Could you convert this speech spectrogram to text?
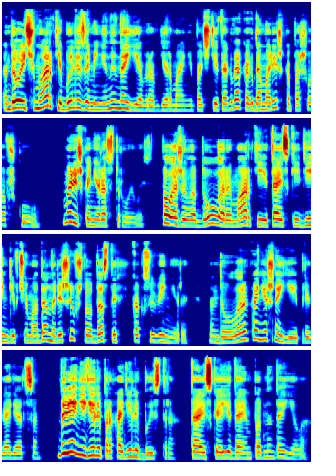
Дойчмарки были заменены на евро в Германии почти тогда, когда Маришка пошла в школу. Маришка не расстроилась. Положила доллары, марки и тайские деньги в чемодан, решив, что отдаст их как сувениры. Доллары, конечно, ей пригодятся. Две недели проходили быстро. Тайская еда им поднадоела.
